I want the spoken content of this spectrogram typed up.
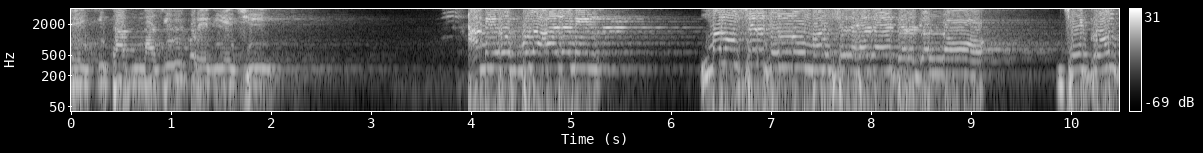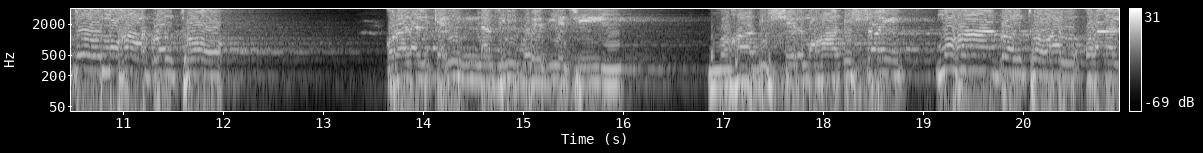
যে কিতাব নাজিল করে দিয়েছি। আমি রব্বুল আলামিন মানুষের জন্য, মানুষের হেদায়েতের জন্য যে গ্রন্থ, মহাগ্রন্থ কোরআন আল কারীম নাজিল করে দিয়েছি। মহাবিশ্বের মহাবিশ্বয় মহাগ্রন্থ আল কোরআন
